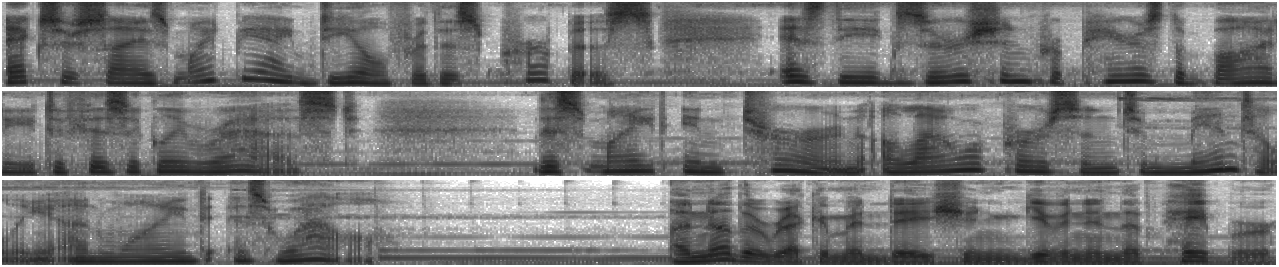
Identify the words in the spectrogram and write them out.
Exercise might be ideal for this purpose, as the exertion prepares the body to physically rest. This might in turn allow a person to mentally unwind as well. Another recommendation given in the paper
